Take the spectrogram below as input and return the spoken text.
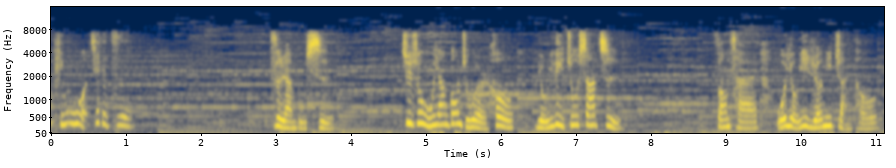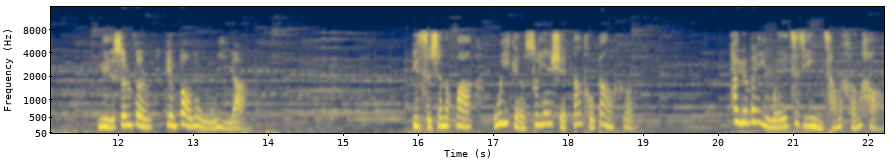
凭我这个字，自然不是。据说无阳公主耳后有一粒朱砂痣，方才我有意惹你转头，你的身份便暴露无遗啊。”玉慈生的话无疑给了苏烟雪当头棒喝。他原本以为自己隐藏的很好，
